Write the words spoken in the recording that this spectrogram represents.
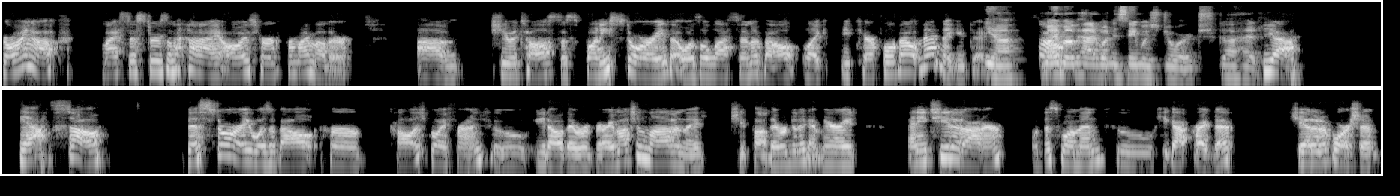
growing up, my sisters and I always heard from my mother. Um, she would tell us this funny story that was a lesson about like be careful about men that you date. yeah. So- My mom had one. His name was George. Go ahead. Yeah. Yeah. So this story was about her college boyfriend who, you know, they were very much in love and they she thought they were gonna get married. And he cheated on her with this woman who he got pregnant. She had an abortion.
